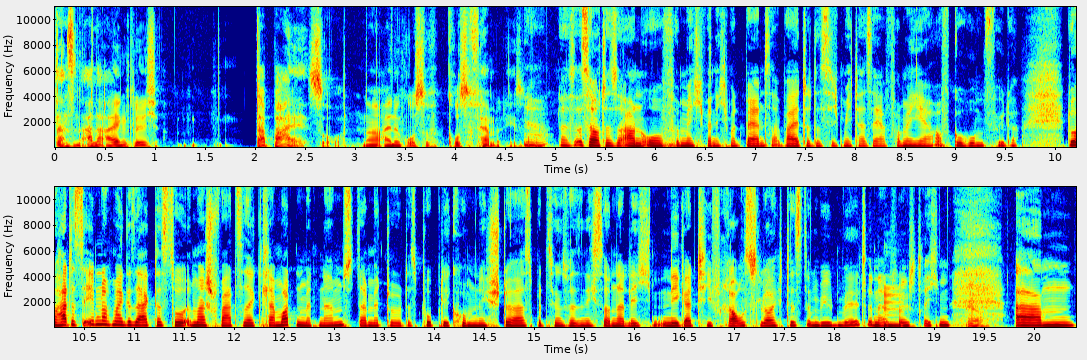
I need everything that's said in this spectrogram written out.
dann sind alle eigentlich dabei, so ne? eine große große Family. So. Ja, das ist auch das A und O für mich, wenn ich mit Bands arbeite, dass ich mich da sehr familiär aufgehoben fühle. Du hattest eben noch mal gesagt, dass du immer schwarze Klamotten mitnimmst, damit du das Publikum nicht störst beziehungsweise nicht sonderlich negativ rausleuchtest im Bühnenbild in mhm. Anführungsstrichen. Ja. Ähm,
